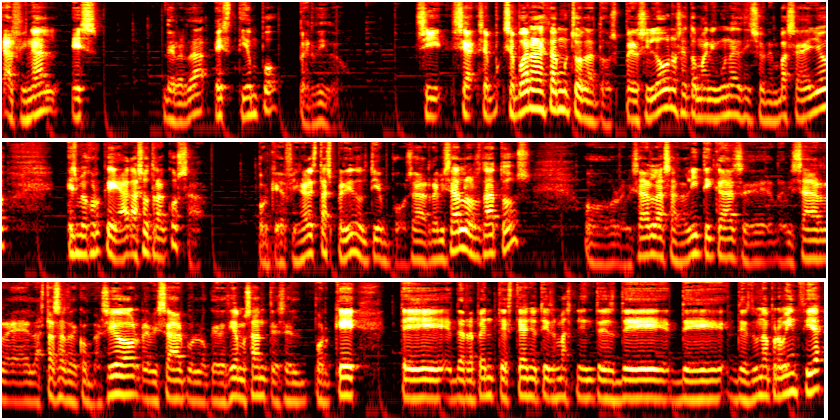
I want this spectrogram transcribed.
al final, es, de verdad, es tiempo perdido. Sí, se, pueden analizar muchos datos, pero si luego no se toma ninguna decisión en base a ello, es mejor que hagas otra cosa, porque al final estás perdiendo el tiempo. O sea, revisar los datos o revisar las analíticas, eh, revisar eh, las tasas de conversión, revisar pues, lo que decíamos antes, el por qué de repente este año tienes más clientes de, de- desde una provincia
